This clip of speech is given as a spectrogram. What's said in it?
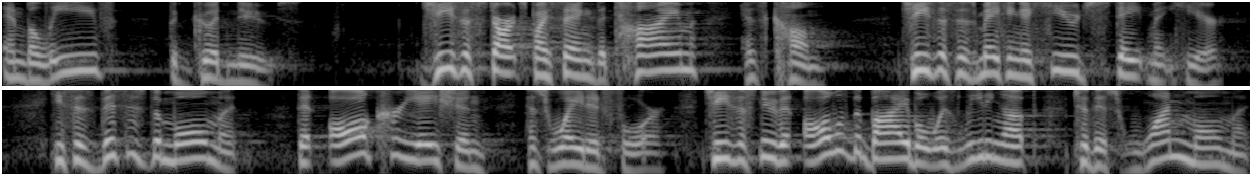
and believe the good news. Jesus starts by saying, The time has come. Jesus is making a huge statement here. He says, This is the moment that all creation has waited for. Jesus knew that all of the Bible was leading up to this one moment.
